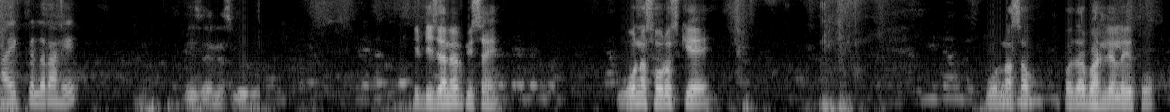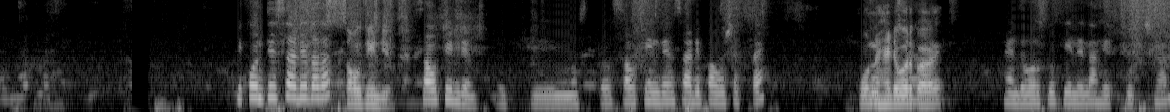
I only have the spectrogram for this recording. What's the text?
हा एक कलर आहे. हे डिझायनर पीस आहे. पूर्ण सोरोस्की आहे. पूर्ण असा पदर भरलेला येतो. ही कोणती साडी दादा? South Indian south Indian okay मस्त. साऊथ इंडियन साडी पाहू शकताय. पूर्ण हँडवर्क आहे. हँडवर्क केलेलं आहे खूप छान.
